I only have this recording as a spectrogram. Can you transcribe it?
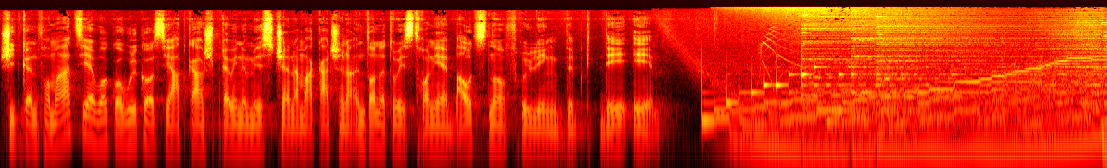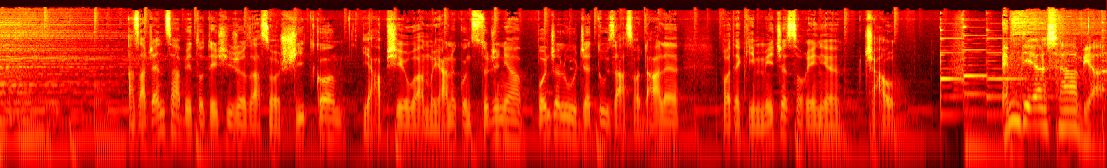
Wszystkie informacje wokół Wulko Sjadka w sprawnym mieście namakacie na internetowej stronie bautznerfrühling.de. A za dżęca by to też iżo zaso šitko. Ja przyjęłam Jany Kunstydzenia, bądźelu dżetu zaso dale. Po takim miecze sorenie. Ciao. MDR Serbia.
